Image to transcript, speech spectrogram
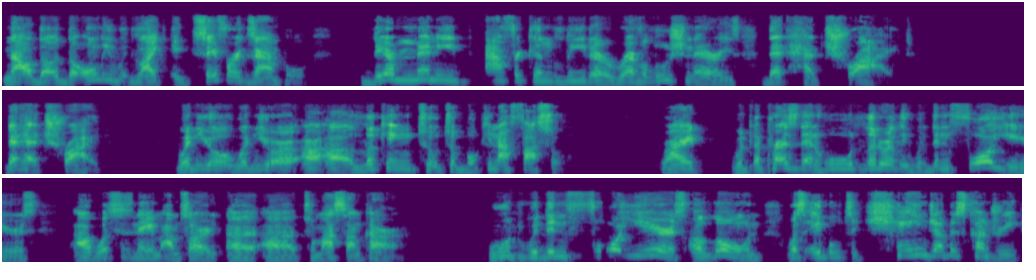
Now the the only like say for example there are many African leader revolutionaries that had tried, that had tried. When you're when you're uh, uh, looking to to Burkina Faso, right, with the president who literally within four years, uh, what's his name? I'm sorry, uh, uh, Thomas Sankara, who mm-hmm. within four years alone was able to change up his country,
